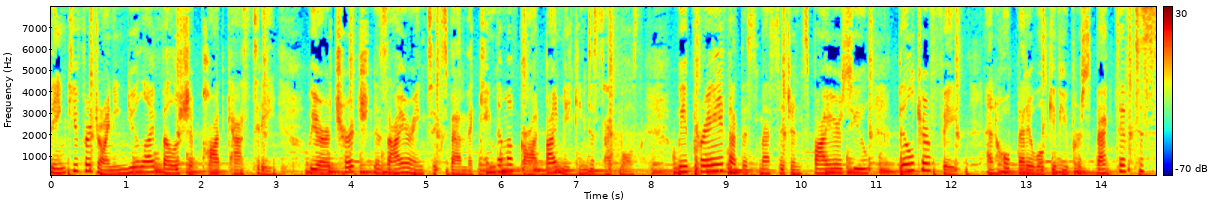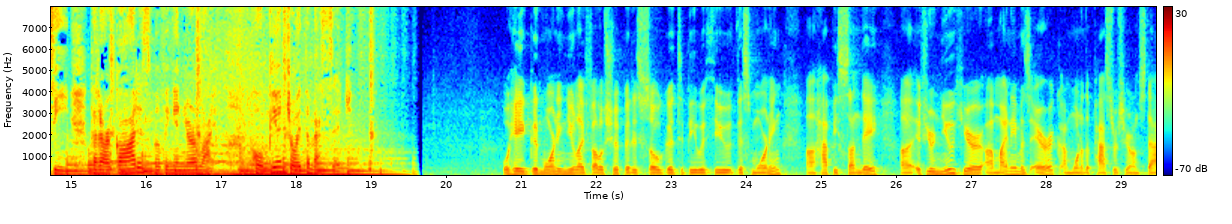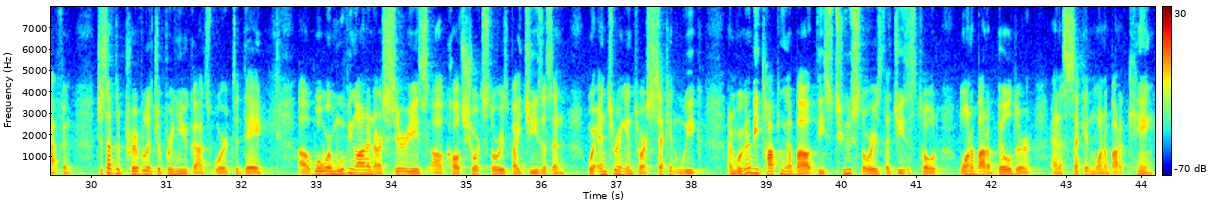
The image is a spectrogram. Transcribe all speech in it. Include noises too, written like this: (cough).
Thank you for joining New Life Fellowship podcast today. We are a church desiring to expand the kingdom of God by making disciples. We pray that this message inspires you, build your faith, and hope that it will give you perspective to see that our God is moving in your life. Hope you enjoyed the message. Well, hey, good morning, New Life Fellowship. It is so good to be with you this morning. Uh, happy Sunday. Uh, if you're new here, uh, my name is Eric. I'm one of the pastors here on staff and just have the privilege of bringing you God's word today. Uh, well, we're moving on in our series uh, called Short Stories by Jesus, and we're entering into our second week. And we're going to be talking about these two stories that Jesus told one about a builder and a second one about a king.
